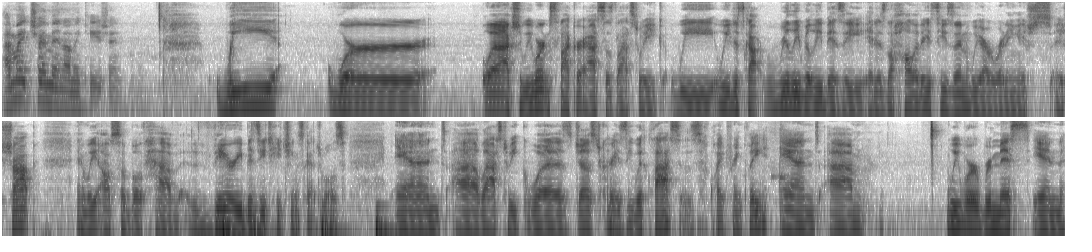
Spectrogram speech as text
I might chime in on occasion. We were well actually we weren't slacker asses last week we we just got really really busy it is the holiday season we are running a, a shop and we also both have very busy teaching schedules and uh, last week was just crazy with classes quite frankly and um, we were remiss in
